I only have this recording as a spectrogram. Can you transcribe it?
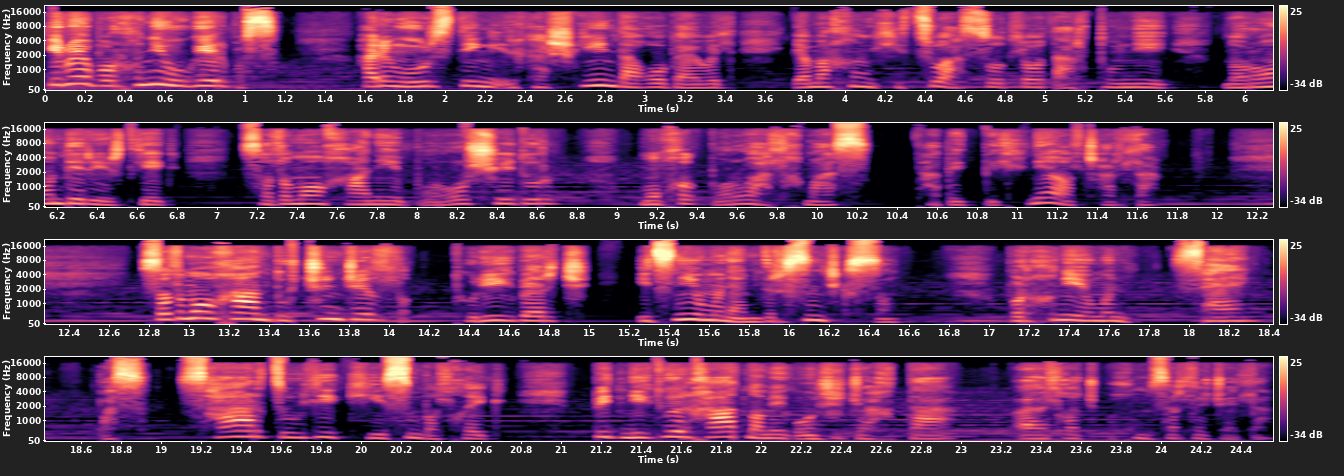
Хэрвээ бурхны үгээр бас харин өөрсдийн эрх ашигын дагуу байвал ямархан хэцүү асуудлууд ард түмний нуруун дээр ирдгийг Соломон хааны буруу шийдвэр мунхаг буруу алхмаас та бид бэлгнээ олж харлаа. Соломон хаан 40 жил төрийг барьж эзний өмнө амьдрсан ч гэсэн Бурхны өмнө сайн бас саар зүйлийг хийсэн болохыг бид нэгдүгээр хаад номыг уншиж байхдаа ойлгож ухамсарлаж байлаа.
